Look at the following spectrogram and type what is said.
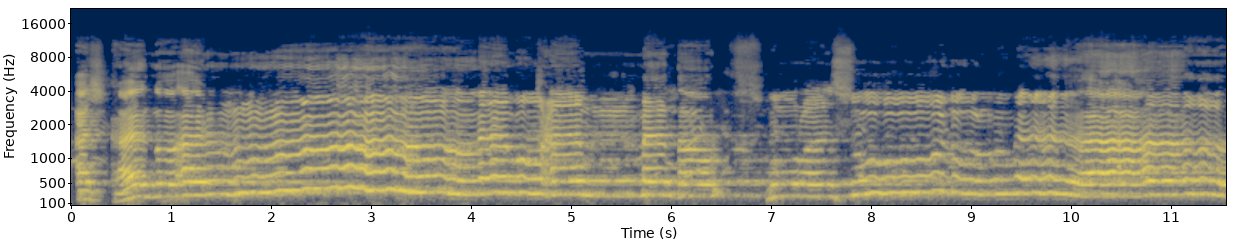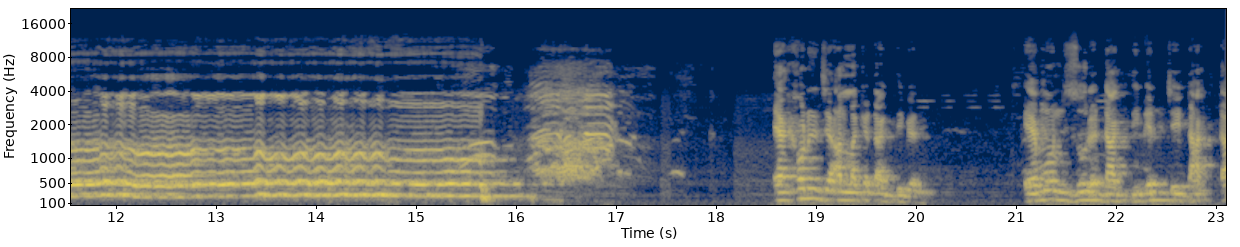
أشهد أن محمدا رسول الله এখন যে আল্লাহকে ডাক দিবেন এমন জোরে ডাক দিবেন যে ডাকটা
